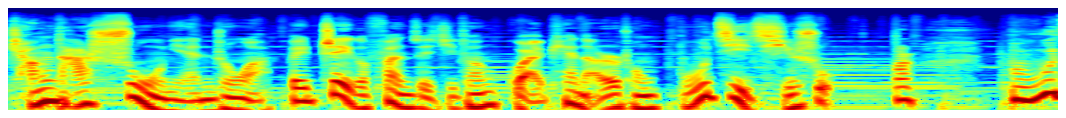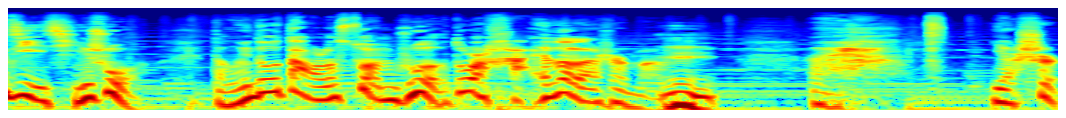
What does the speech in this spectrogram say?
长达数年中啊，被这个犯罪集团拐骗的儿童不计其数。不是不计其数，等于都到了算不出有多少孩子了，是吗？嗯，哎呀，也是。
